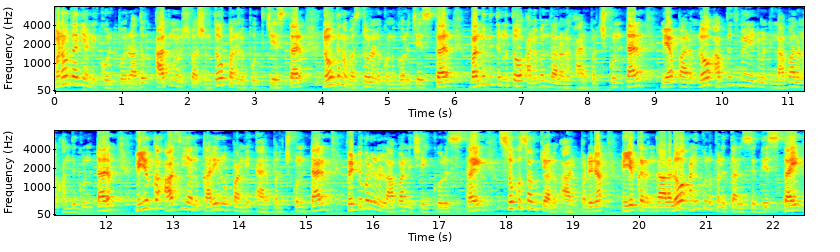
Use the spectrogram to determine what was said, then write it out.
మనోధైర్యాన్ని కోల్పోరాదు. ఆత్మవిశ్వాసంతో పనులు పూర్తి చేస్తారు. నూతన వస్తువులను కొనుగోలు చేస్తారు. బంధుమిత్రులతో అనుబంధాలను ఏర్పరచుకుంటారు. వ్యాపారంలో అద్భుతమైనటువంటి లాభాలను అందుకుంటారు. మీ యొక్క ఆశయాలు కార్యరూపాన్ని ఏర్పరచుకుంటారు. పెట్టుబడుల లాభాన్ని చేకూరుస్తాయి. సుఖ సౌఖ్యాలు ఏర్పడిన మీ యొక్క రంగాలలో అనుకూల ఫలితాలు సిద్ధిస్తాయి.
